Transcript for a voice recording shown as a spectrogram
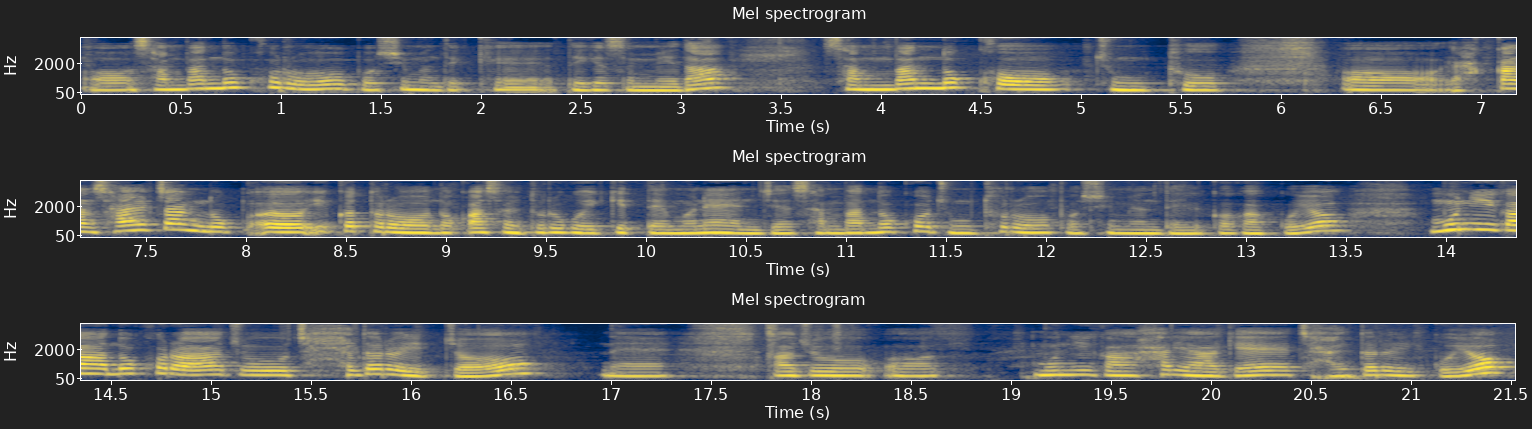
어, 산반 노코로 보시면 되게, 되겠습니다. 산반 노코 중투 어, 약간 살짝 녹, 어, 이 끝으로 녹갓을 두르고 있기 때문에 이제 산반 노코 중투로 보시면 될 것 같고요. 무늬가 노코로 아주 잘 들어 있죠. 네, 아주 어, 무늬가 화려하게 잘 들어 있고요.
